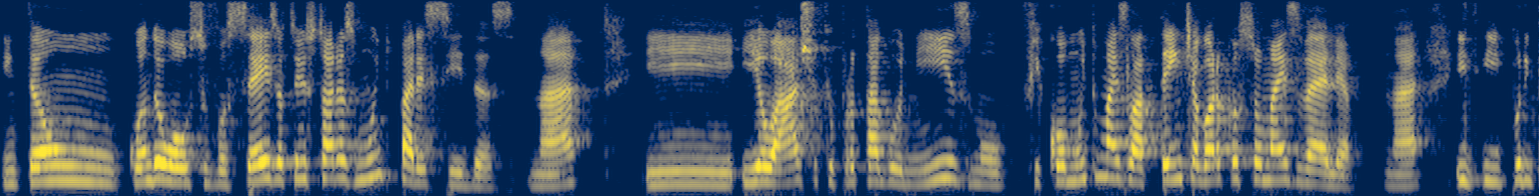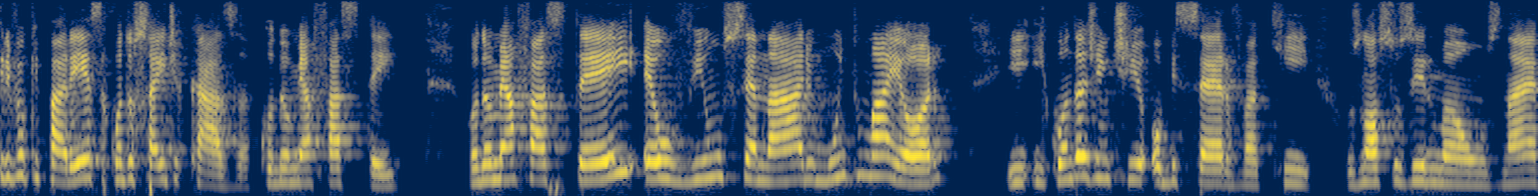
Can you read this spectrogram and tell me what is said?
Então, quando eu ouço vocês, eu tenho histórias muito parecidas, né? E, e eu acho que o protagonismo ficou muito mais latente agora que eu sou mais velha, né? E, e por incrível que pareça, quando eu saí de casa, quando eu me afastei. Quando eu me afastei, eu vi um cenário muito maior. E, e quando a gente observa que os nossos irmãos, né,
